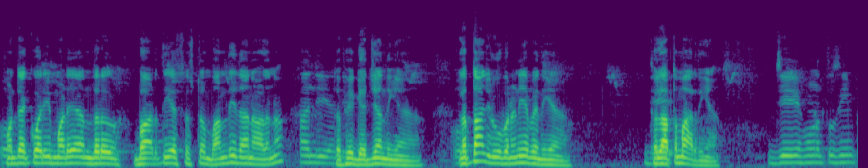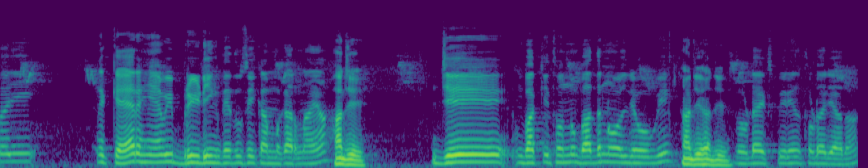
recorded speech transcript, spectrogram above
ਹੁਣ ਤਾਂ ਇੱਕ ਵਾਰੀ ਮੜਿਆ ਅੰਦਰ ਹੈ ਸਿਸਟਮ ਬੰਦ ਦਾ ਨਾਲ ਨਾ ਹਾਂਜੀ ਤਾਂ ਫਿਰ ਗਿੱਜ ਜਾਂਦੀਆਂ। ਲੱਤਾਂ ਜ਼ਰੂਰ ਬੰਨਣੀਆਂ ਪੈਂਦੀਆਂ। ਤੇ ਲੱਤ ਮਾਰਦੀਆਂ। ਜੇ ਹੁਣ ਤੁਸੀਂ ਭਾਜੀ ਇਹ ਕਹਿ ਰਹੇ ਆ ਵੀ ਬਰੀਡਿੰਗ ਤੇ ਤੁਸੀਂ ਕੰਮ ਕਰਨਾ ਆ। ਹਾਂਜੀ। ਜੇ ਬਾਕੀ ਤੁਹਾਨੂੰ ਵੱਧ ਨੌਲੇਜ ਹੋਊਗੀ ਹਾਂਜੀ ਹਾਂਜੀ। ਤੁਹਾਡਾ ਐਕਸਪੀਰੀਅੰਸ ਥੋੜਾ ਜ਼ਿਆਦਾ।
